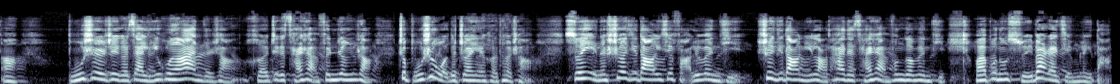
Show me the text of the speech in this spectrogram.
啊，不是这个在离婚案子上和这个财产纷争上，这不是我的专业和特长。所以呢，涉及到一些法律问题，涉及到你老太太财产分割问题，我还不能随便在节目里答。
